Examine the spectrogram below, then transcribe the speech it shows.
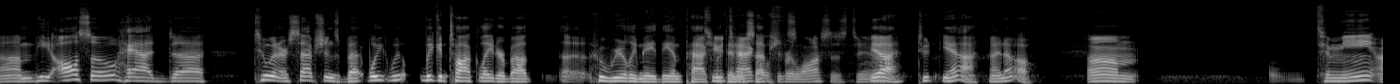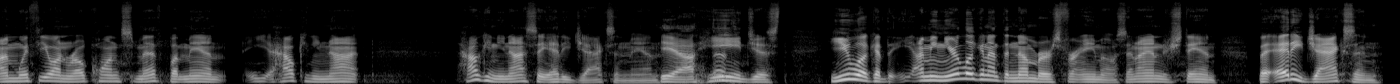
Um, he also had uh, two interceptions, but we, we we can talk later about uh, who really made the impact Two with tackles interceptions. for losses too. yeah, two, yeah, I know. Um. To me, I'm with you on Roquan Smith, but man, how can you not? How can you not say Eddie Jackson, man? Yeah, He just. You look at the. I mean, you're looking at the numbers for Amos, and I understand, but Eddie Jackson,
